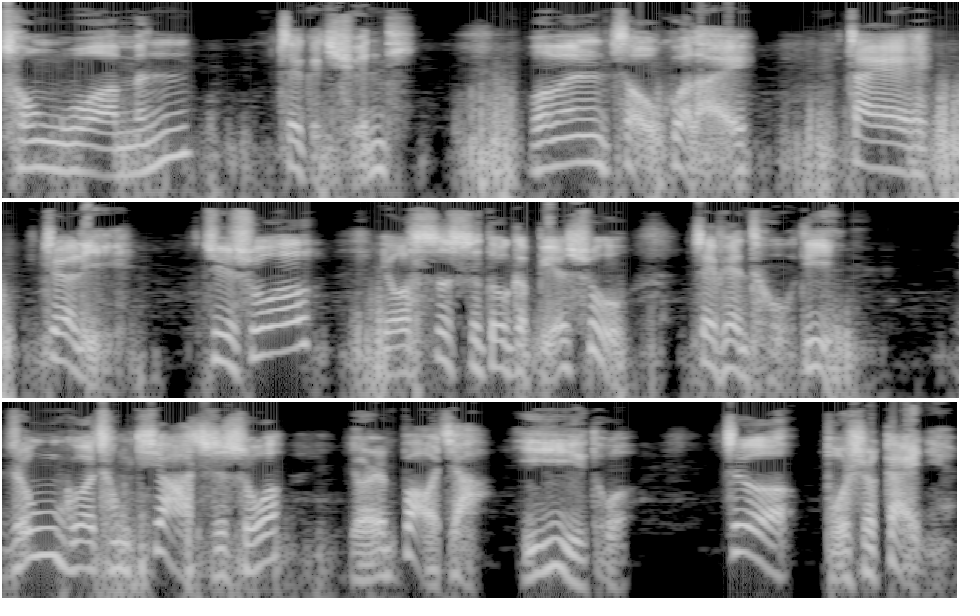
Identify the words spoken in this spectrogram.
从我们这个群体，我们走过来，在这里，据说有四十多个别墅。这片土地，如果从价值说，有人报价一亿多，这不是概念。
